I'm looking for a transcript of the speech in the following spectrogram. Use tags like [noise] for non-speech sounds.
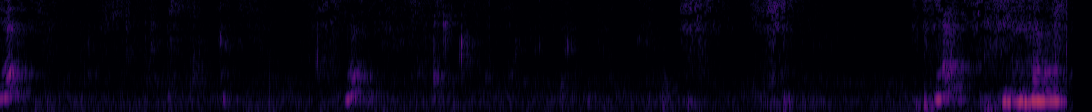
Yes. Yes. Yes. [laughs]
